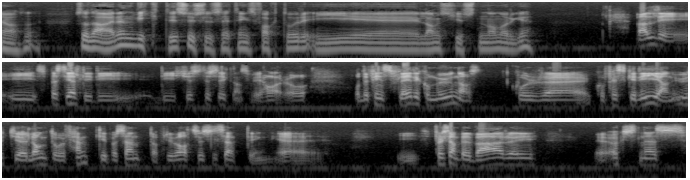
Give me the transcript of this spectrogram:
Ja, Så det er en viktig sysselsettingsfaktor i, langs kysten av Norge? Veldig, i, spesielt i de, de kystdistriktene som vi har. Og, og det finnes flere kommuner hvor, eh, hvor fiskeriene utgjør langt over 50% av privat sysselsetting. Eh, I f.eks. Værøy, eh, Øksnes,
